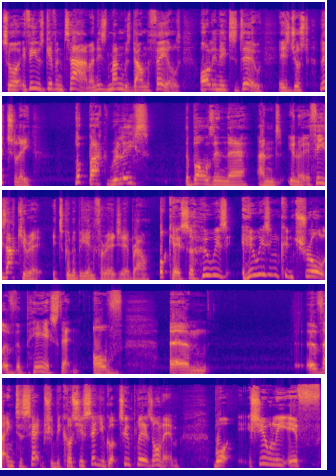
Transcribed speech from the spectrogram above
So if he was given time and his man was down the field, all he needs to do is just literally look back, release, the ball's in there, and you know, if he's accurate, it's going to be in for AJ Brown. Okay, so who is who is in control of the pace then of um of that interception? Because you said you've got two players on him, but surely if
